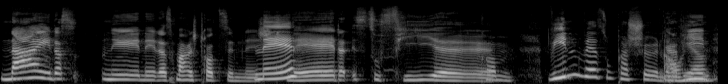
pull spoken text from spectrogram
Nein, das. Nee, nee, das mache ich trotzdem nicht. Nee? Nee, das ist zu viel. Komm. Wien wäre super schön. Ja, auch, Wien. Ja.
